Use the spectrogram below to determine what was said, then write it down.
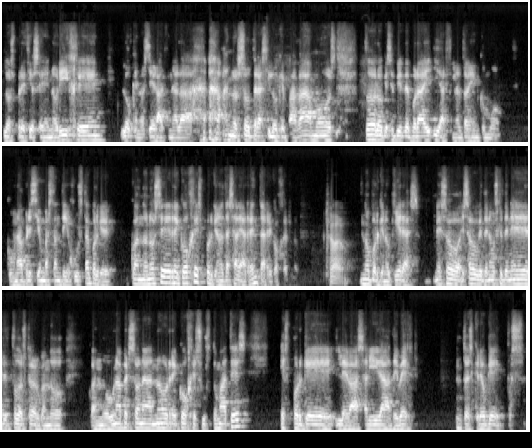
los precios en origen, lo que nos llega al final a, a nosotras y lo que pagamos, todo lo que se pierde por ahí y al final también como con una presión bastante injusta porque cuando no se recoge es porque no te sale a renta recogerlo. Claro. No porque no quieras. Eso es algo que tenemos que tener todos claro. Cuando, cuando una persona no recoge sus tomates es porque le va a salir a deber. Entonces creo que pues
